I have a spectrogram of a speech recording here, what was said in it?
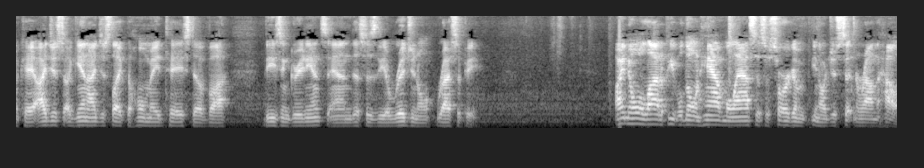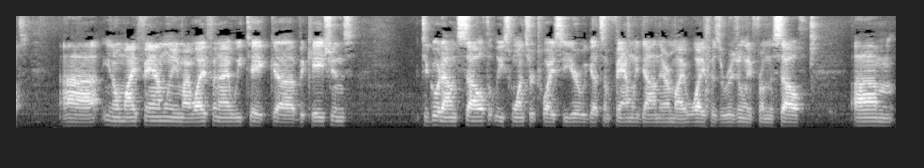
Okay, I just, again, I just like the homemade taste of uh, these ingredients, and this is the original recipe. I know a lot of people don't have molasses or sorghum, you know, just sitting around the house. Uh, you know, my family, my wife and I, we take uh, vacations to go down south at least once or twice a year. We got some family down there. My wife is originally from the south. Um,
